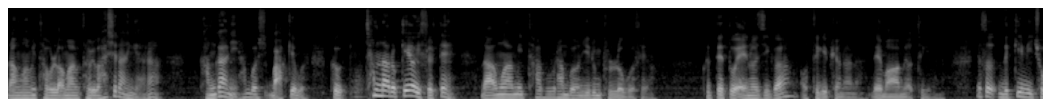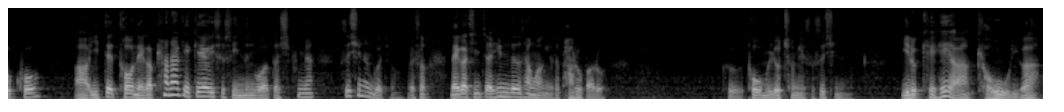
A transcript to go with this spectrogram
나무아미타불 나무아미타불 하시라는 게 아니라 간간히 한 번씩 맡겨보세요. 그 참나로 깨어 있을 때 나무아미타불 한번 이름 불러보세요. 그때 또 에너지가 어떻게 변하나, 내 마음이 어떻게 변하나. 그래서 느낌이 좋고 아 이때 더 내가 편하게 깨어 있을 수 있는 것 같다 싶으면 쓰시는 거죠. 그래서 내가 진짜 힘든 상황에서 바로바로 바로 그 도움을 요청해서 쓰시는 거예요. 이렇게 해야 겨우 우리가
